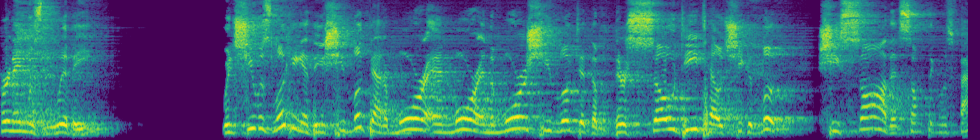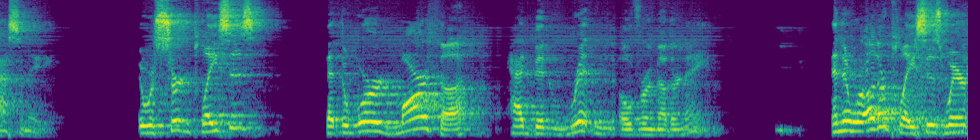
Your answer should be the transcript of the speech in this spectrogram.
her name was Libby, when she was looking at these, she looked at them more and more, and the more she looked at them, they're so detailed she could look, she saw that something was fascinating. There were certain places that the word Martha had been written over another name. And there were other places where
